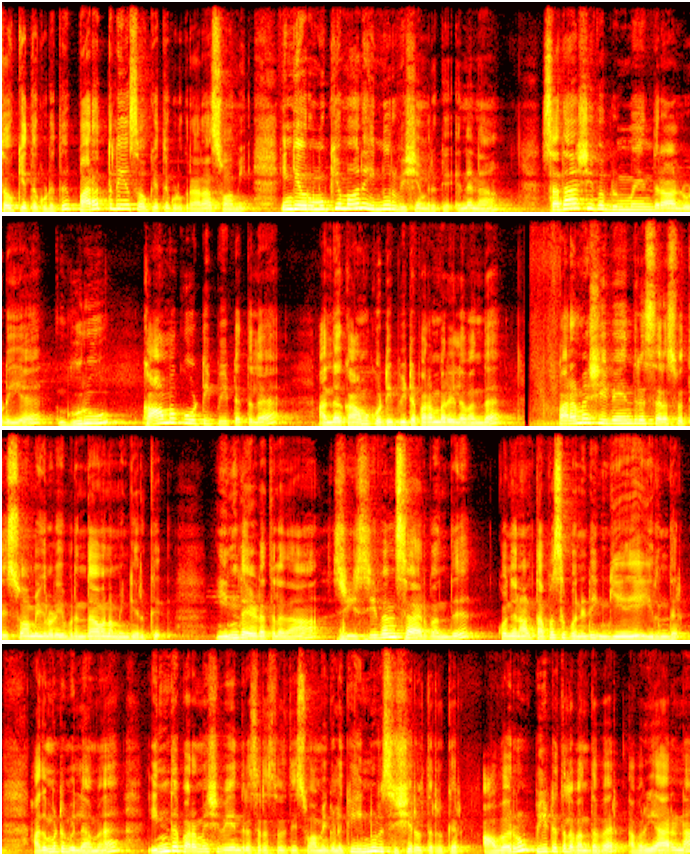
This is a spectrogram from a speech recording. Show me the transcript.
சௌக்கியத்தை கொடுத்து பரத்துலேயும் சௌக்கியத்தை கொடுக்குறாராம் சுவாமி. இங்கே ஒரு முக்கியமான இன்னொரு விஷயம் இருக்குது என்னென்னா சதாசிவ பிரம்மேந்திராளுடைய குரு காமகோட்டி பீட்டத்தில் அந்த காமக்கோட்டி பீட்ட பரம்பரையில் வந்த பரமசிவேந்திர சரஸ்வதி சுவாமிகளுடைய பிருந்தாவனம் இங்கே இருக்குது இந்த இடத்துல தான் ஸ்ரீ சிவன் சார் வந்து கொஞ்ச நாள் தபசு பண்ணிட்டு இங்கேயே இருந்தார். அது மட்டும் இல்லாமல் இந்த பரமசிவேந்திர சரஸ்வதி சுவாமிகளுக்கு இன்னொரு சிஷ்யர் ஒருத்தர் இருக்கார். அவரும் பீட்டத்தில் வந்தவர். அவர் யாருன்னா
